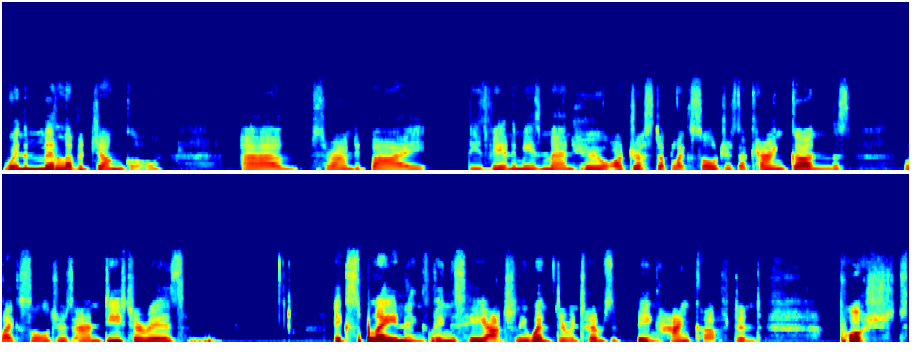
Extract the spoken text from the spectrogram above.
we're in the middle of a jungle, um, surrounded by these Vietnamese men who are dressed up like soldiers. They're carrying guns like soldiers, and Dieter is explaining things he actually went through in terms of being handcuffed and pushed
